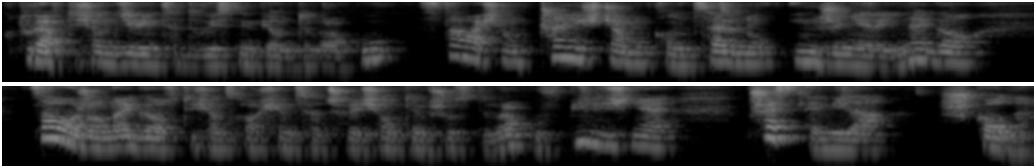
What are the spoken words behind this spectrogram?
która w 1925 roku stała się częścią koncernu inżynieryjnego założonego w 1866 roku w Pilźnie przez Emila Szkodę.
